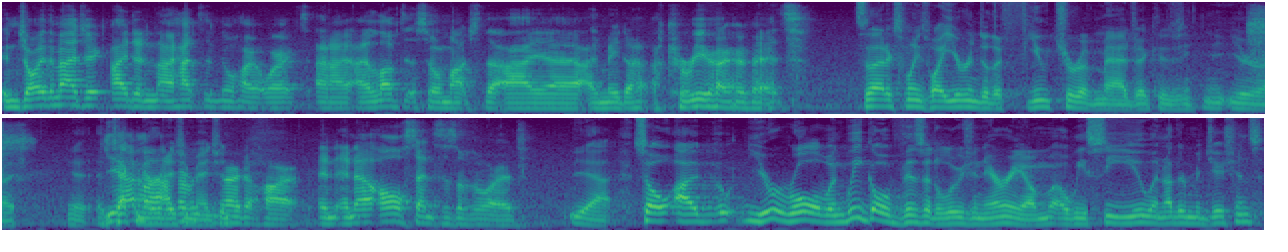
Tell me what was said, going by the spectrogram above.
enjoy the magic. I didn't. I had to know how it worked, and I, I loved it so much that I uh, I made a, a career out of it. So that explains why you're into the future of magic, because you're a, a yeah, tech nerd, a, as you mentioned. nerd at heart, in, in all senses of the word. Yeah. So uh, your role, when we go visit Illusionarium, uh, we see you and other magicians?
